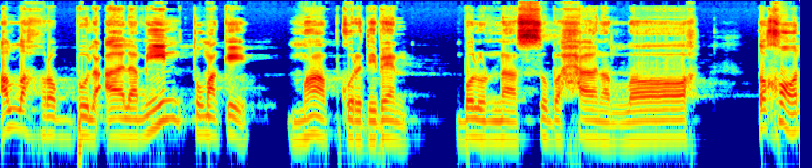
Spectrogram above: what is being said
আল্লাহ রব্বুল আলামিন তোমাকে মাফ করে দিবেন। বলুন না সুবহান তখন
